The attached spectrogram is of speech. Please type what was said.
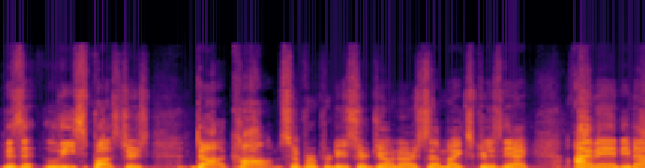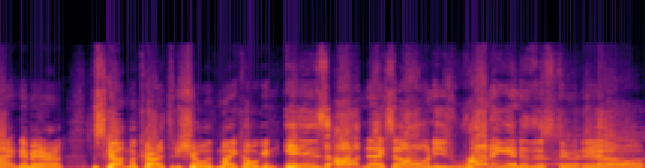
Visit leasebusters.com. So for producer Joe Narsa, Mike Skrizniak, I'm Andy McNamara. The Scott MacArthur Show with Mike Hogan is up next. Oh, and he's running into the studio.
